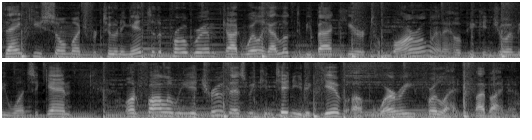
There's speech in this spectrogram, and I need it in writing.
Thank you so much for tuning into the program. God willing, I look to be back here tomorrow, and I hope you can join me once again on Following the Truth as we continue to give up worry for Lent. Bye bye now.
